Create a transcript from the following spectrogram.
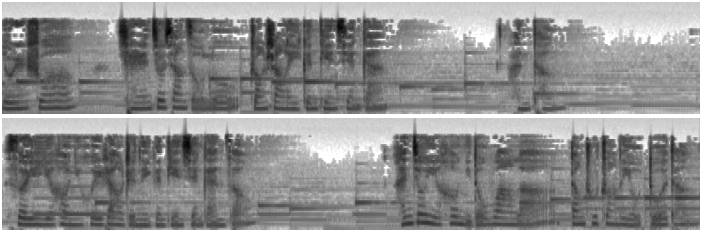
有人说，前任就像走路撞上了一根电线杆，很疼。所以以后你会绕着那根电线杆走，很久以后你都忘了当初撞的有多疼，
